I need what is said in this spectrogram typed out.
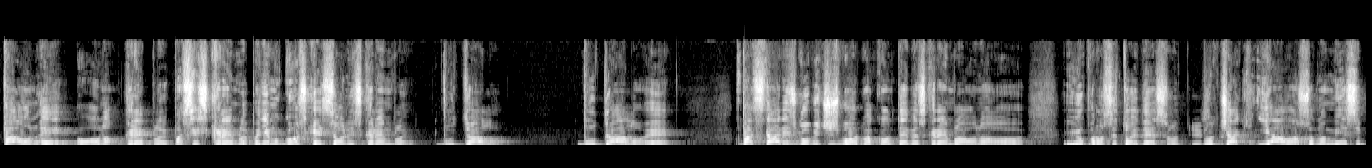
Pa on, e, ono, greplaju, pa se skremblaju, pa njemu guske se oni skremblaju. Budalo. Budalo, e. Pa stari izgubit ćeš borbu ako on tebe skrembla, ono, i upravo se to je desilo. Čak ja osobno mislim,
